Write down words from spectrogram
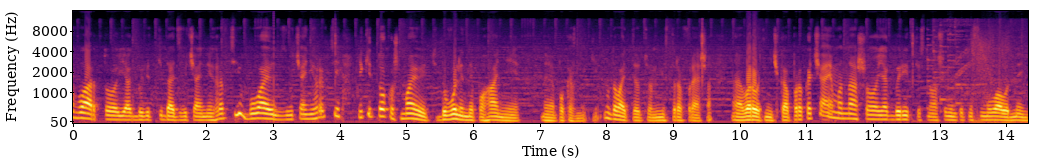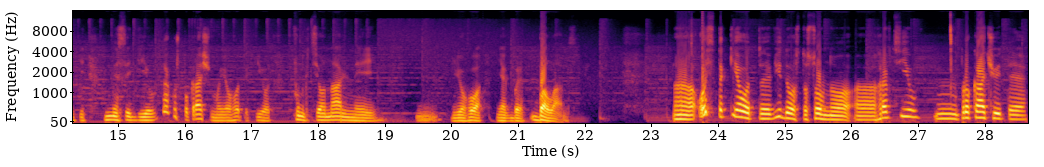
варто якби, відкидати звичайних гравців. Бувають звичайні гравці, які також мають доволі непогані е, показники. Ну, Давайте оцього містера Фреша е, воротничка прокачаємо нашого якби, рідкісного, що він тут не сумував одненький, не сидів. Також покращимо його такий от функціональний його якби, баланс. Е, Ось таке от е, відео стосовно е, гравців. Прокачуйте,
